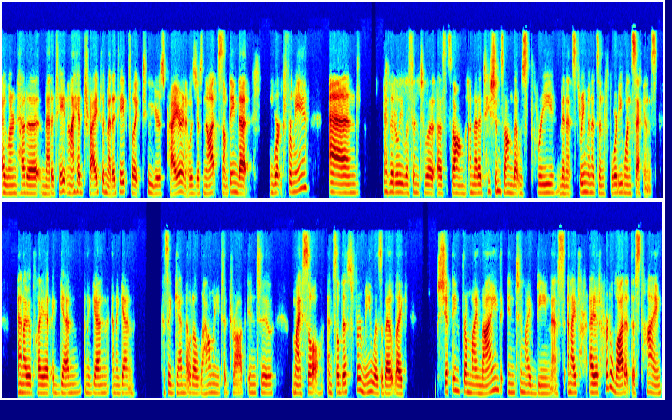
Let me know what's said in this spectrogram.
I learned how to meditate and I had tried to meditate for like 2 years prior and it was just not something that worked for me and I literally listened to a, a song, a meditation song that was 3 minutes, 3 minutes and 41 seconds and I would play it again and again and again because again that would allow me to drop into my soul. And so this for me was about like shifting from my mind into my beingness. And I've I had heard a lot at this time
